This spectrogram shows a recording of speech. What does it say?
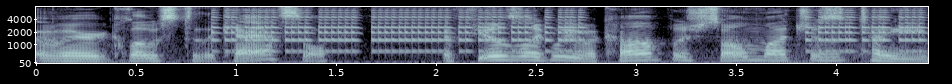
very close to the castle. It feels like we've accomplished so much as a team.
